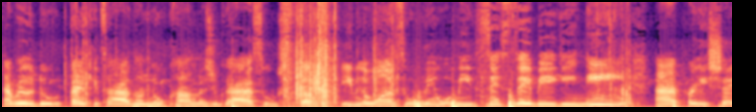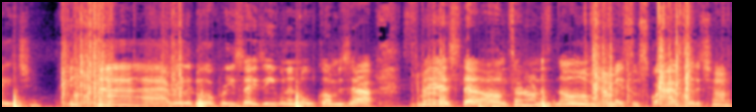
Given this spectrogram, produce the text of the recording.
I really do. Thank you to all the newcomers, you guys who stuck, even the ones who've been with me since the beginning. I appreciate you. I really do appreciate. Even the newcomers, y'all smash that um turn on the um I mean subscribe to the channel.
